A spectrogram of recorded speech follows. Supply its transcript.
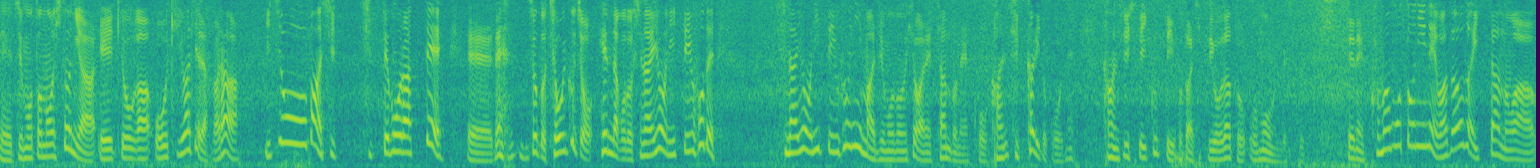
えー、地元の人には影響が大きいわけだから一応まあ知ってもらって、えー、ね、ちょっと教育長変なことしないようにっていう方でしないようにっていうふうに、まあ、地元の人はねちゃんとねこうしっかりとこうね監視していくっていうことは必要だと思うんです。でね熊本にねわざわざ行ったのは、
